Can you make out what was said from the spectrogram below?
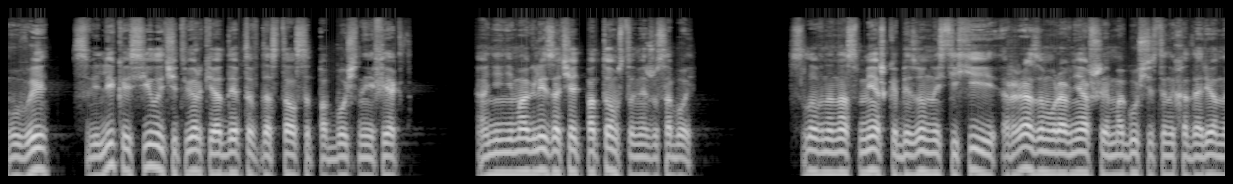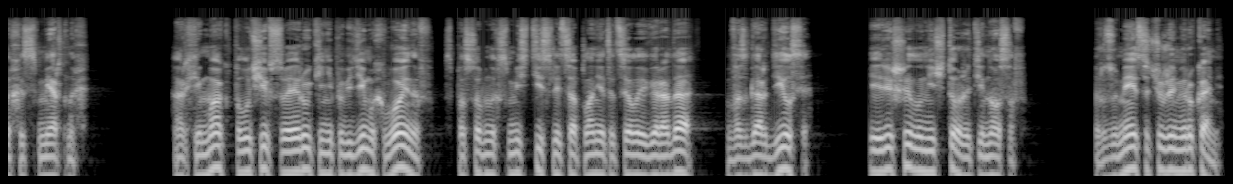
Увы, с великой силой четверки адептов достался побочный эффект. Они не могли зачать потомство между собой. Словно насмешка безумной стихии, разом уравнявшая могущественных одаренных и смертных. Архимаг, получив в свои руки непобедимых воинов, способных смести с лица планеты целые города, возгордился и решил уничтожить иносов. Разумеется, чужими руками.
